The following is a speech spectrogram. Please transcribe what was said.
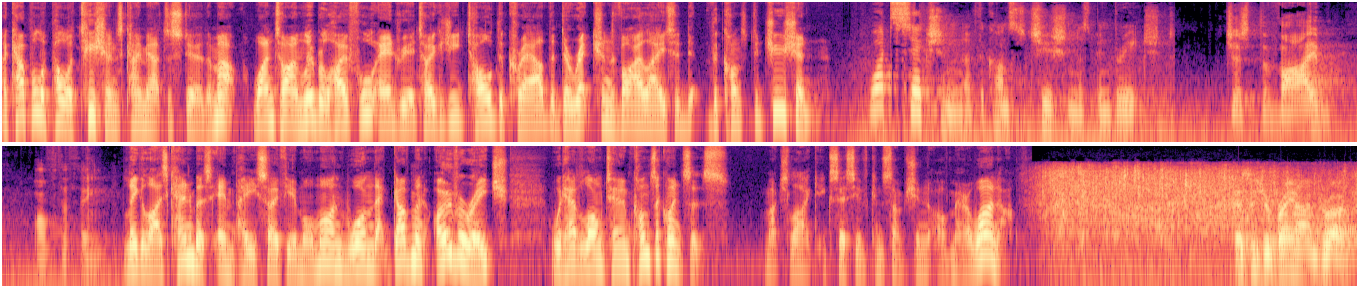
A couple of politicians came out to stir them up. One time Liberal hopeful Andrea Tokaji told the crowd the directions violated the Constitution. What section of the Constitution has been breached? Just the vibe of the thing. Legalised cannabis MP Sophia Moermond warned that government overreach would have long term consequences, much like excessive consumption of marijuana. This is your brain on drugs.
